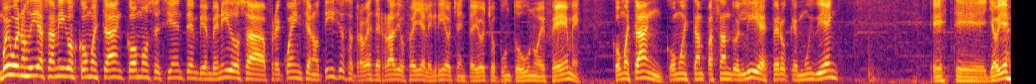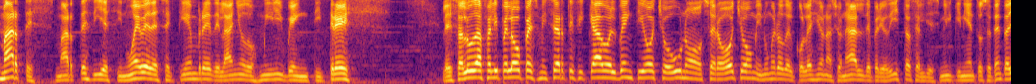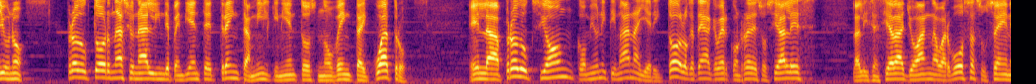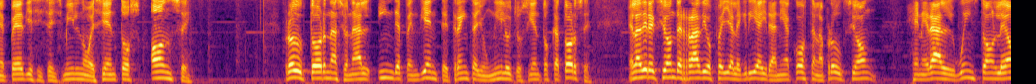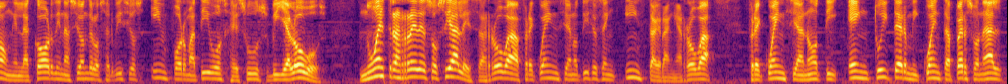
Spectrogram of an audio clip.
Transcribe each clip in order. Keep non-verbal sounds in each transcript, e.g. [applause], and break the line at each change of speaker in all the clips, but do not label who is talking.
Muy buenos días amigos, ¿cómo están? ¿Cómo se sienten? Bienvenidos a Frecuencia Noticias a través de Radio Fe y Alegría 88.1 FM. ¿Cómo están? ¿Cómo están pasando el día? Espero que muy bien. Este, ya hoy es martes, martes 19 de septiembre del año 2023. Les saluda Felipe López, mi certificado el 28108, mi número del Colegio Nacional de Periodistas el 10571 productor nacional independiente 30.594. En la producción, community manager y todo lo que tenga que ver con redes sociales, la licenciada Joanna Barbosa, su CNP 16911. Productor nacional independiente 31814. En la dirección de Radio Fe y Alegría, Irania Costa. En la producción general, Winston León. En la coordinación de los servicios informativos, Jesús Villalobos. Nuestras redes sociales, arroba frecuencia noticias en Instagram, arroba frecuencia noti en Twitter, mi cuenta personal,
